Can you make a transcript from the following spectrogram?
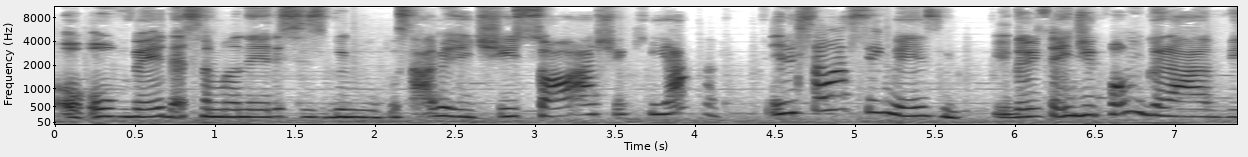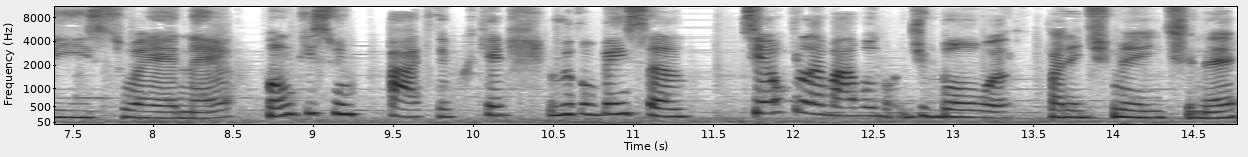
ou, ou ver dessa maneira esses grupos, sabe? A gente só acha que, ah, eles são assim mesmo. E não entendi quão grave isso é, né? Como que isso impacta? Porque eu fico pensando, se eu que levava de boa, aparentemente, né?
